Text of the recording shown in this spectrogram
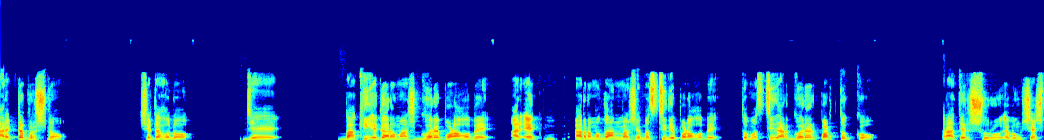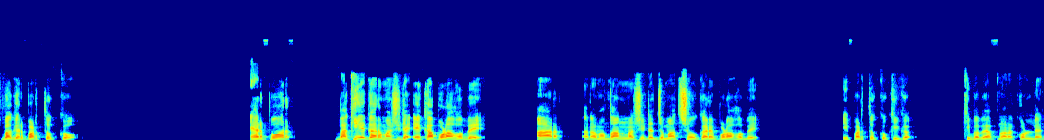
আরেকটা প্রশ্ন, সেটা হলো যে বাকি এগারো মাস ঘরে পড়া হবে আর এক, আর রমাদান মাসে মসজিদে পড়া হবে, তো মসজিদ আর ঘরের পার্থক্য, রাতের শুরু এবং শেষ ভাগের পার্থক্য। এরপর বাকি এগারো মাস এটা একা পড়া হবে আর রমাদান মাস এটা জমাত সহকারে পড়া হবে। এই পার্থক্য কি, কীভাবে আপনারা করলেন?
